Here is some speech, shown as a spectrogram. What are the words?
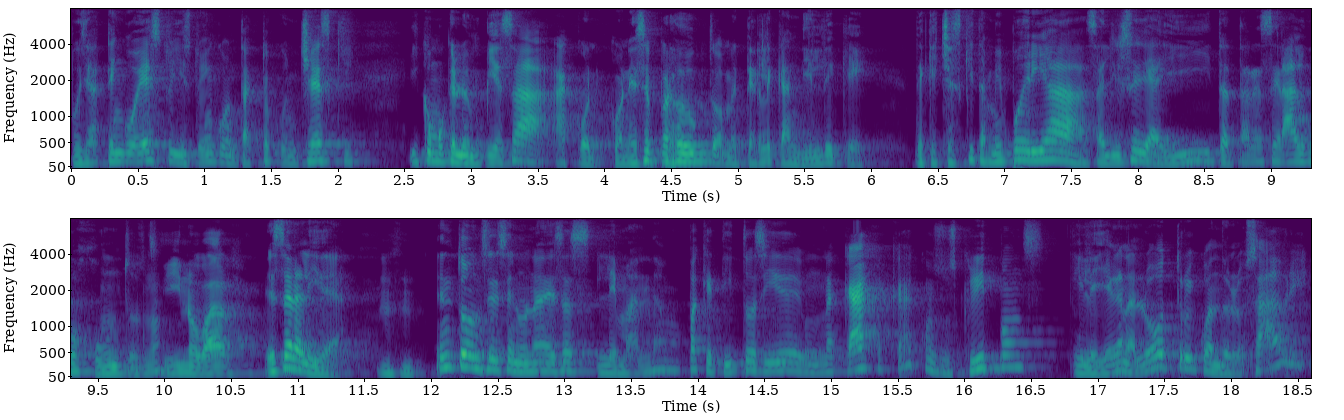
pues ya tengo esto y estoy en contacto con Chesky. Y como que lo empieza a, a con, con ese producto a meterle candil de que, de que Chesky también podría salirse de ahí y tratar de hacer algo juntos, ¿no? Innovar. Esa era la idea. Entonces, en una de esas, le manda un paquetito así de una caja acá con sus Critbons y le llegan al otro y cuando los abre,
